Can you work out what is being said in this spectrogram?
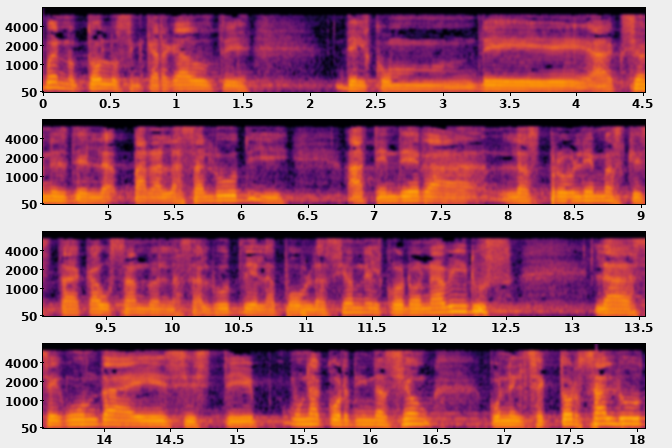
bueno, todos los encargados de, del, de acciones para la salud y atender a los problemas que está causando en la salud de la población el coronavirus. La segunda es este, una coordinación con el sector salud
